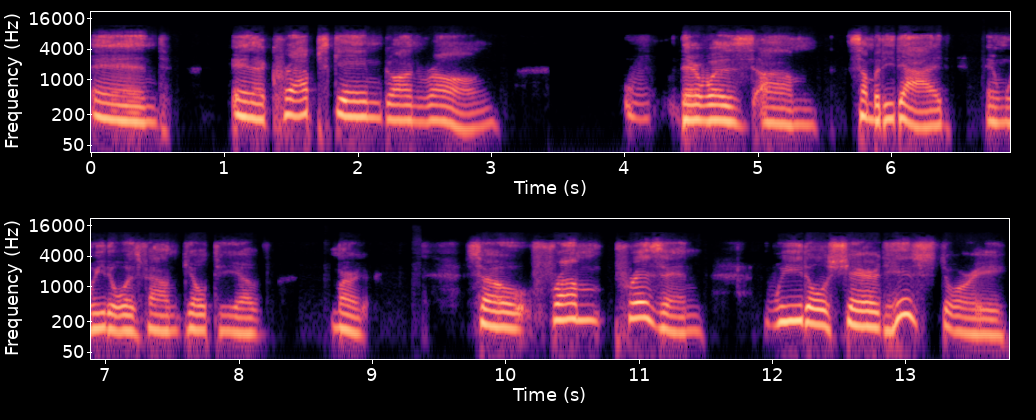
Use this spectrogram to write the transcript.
And in a craps game gone wrong, there was um, somebody died and Weedle was found guilty of murder. So from prison, Weedle shared his story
